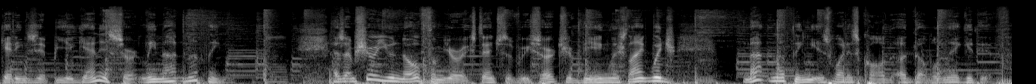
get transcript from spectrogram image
Getting zippy again is certainly not nothing. As I'm sure you know from your extensive research of the English language, not nothing is what is called a double negative.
